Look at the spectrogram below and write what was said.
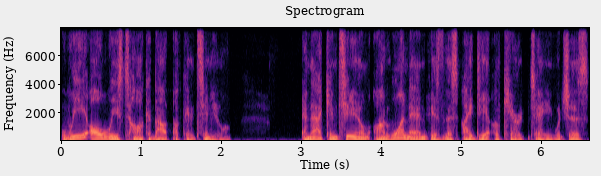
We always talk about a continuum. And that continuum on one end is this idea of caretaking, which is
